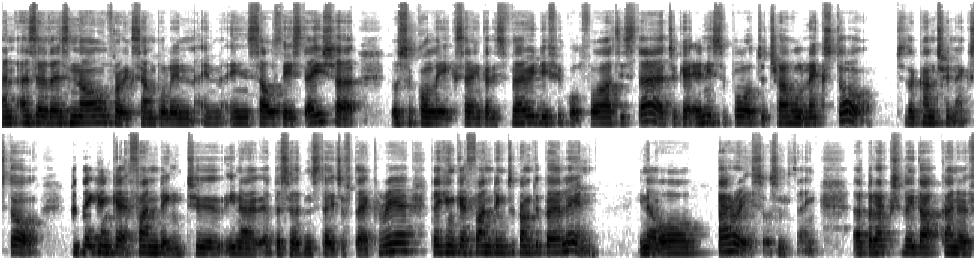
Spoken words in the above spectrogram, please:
And, and so there's no, for example, in, in, in Southeast Asia, there's a colleague saying that it's very difficult for artists there to get any support to travel next door to the country next door. But they can get funding to, you know, at a certain stage of their career, they can get funding to come to Berlin, you know, or Paris or something. Uh, but actually, that kind of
